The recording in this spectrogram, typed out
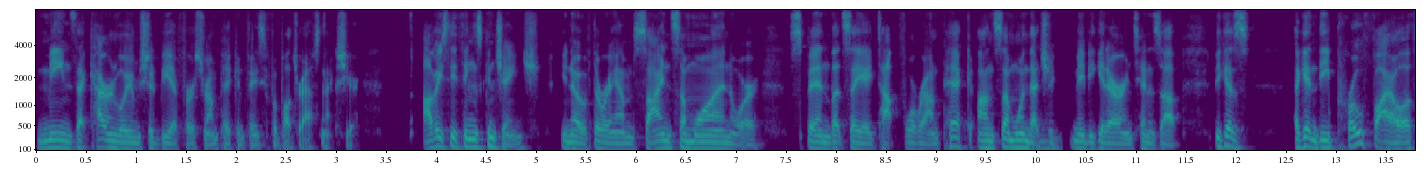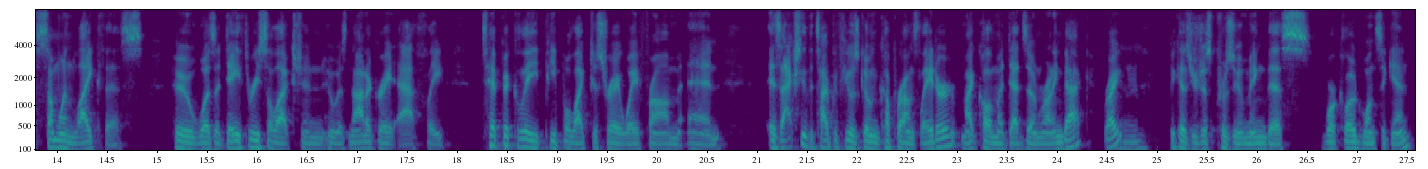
means that Kyren Williams should be a first round pick in fantasy football drafts next year. Obviously, things can change. You know, if the Rams sign someone or spend, let's say, a top four round pick on someone that should maybe get our antennas up. Because again, the profile of someone like this, who was a day three selection, who is not a great athlete, typically people like to stray away from and is actually the type if he was going a couple rounds later, might call him a dead zone running back, right? Mhm. Because you're just presuming this workload once again.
